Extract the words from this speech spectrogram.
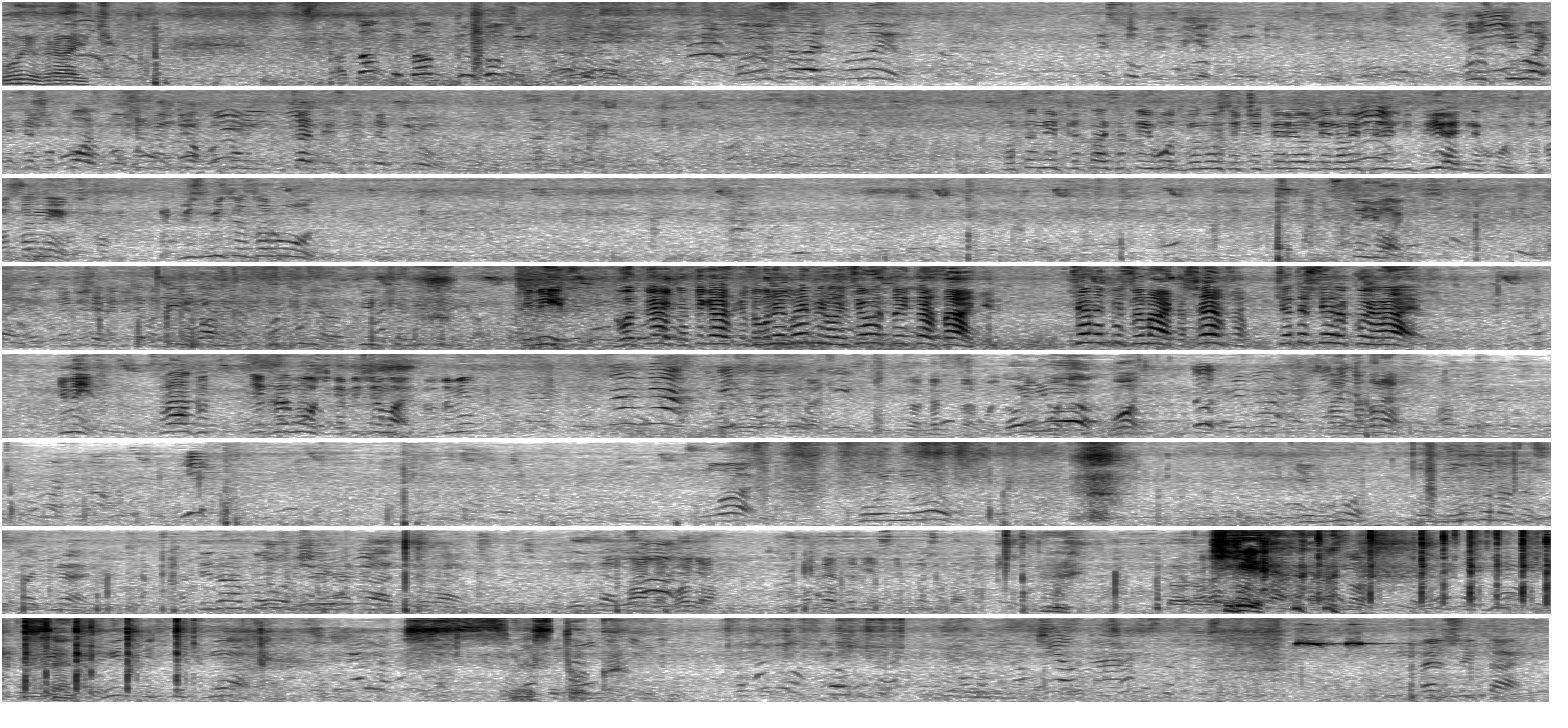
Рукою грають. А там ти там ти должен бути. Залишилась хвилина. Ти соплі жуєш, блін, тут. Ви розбігайтеся, щоб пас що ж ви втрьох в одному центрі стоїте втрьох. Пацани, 15-й год виносять 4-1, а ви, блядь, бігати не хочете. Пацани, візьміться за розум. І стоять всі. Тиміш, ну опять, я тільки раз кажу, вони вибігли, чого ви стоїте ззаді? Чого не піджимаєте? Шемшем, чого ти широко граєш? Тиміш, сразу, як гармошка, піджимай, зрозумів? Все, так заходь. До нього. Вот, Тут! Сань, забереш. Чулай. До нього. Его. До нього треба шукати м'яч. А ти наоборот за ігрока відкриваєш. Нельзя. Саня, Бодя, опять заб'єш, я підеш отак. Є. Все. Свисток. Перший тайм.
